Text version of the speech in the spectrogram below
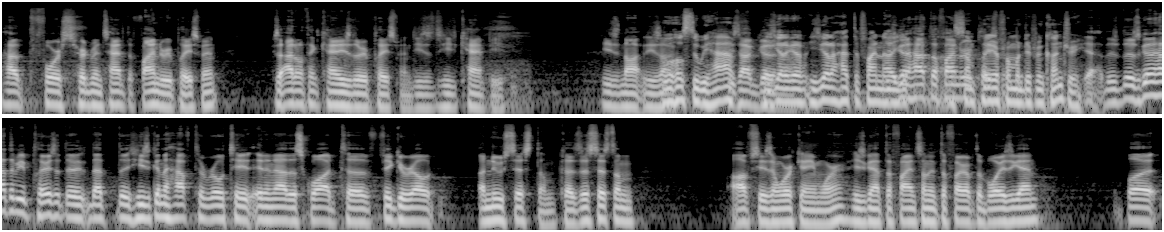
have to force Herdman's hand to find a replacement. Because I don't think Kennedy's the replacement. He's he can't be. He's not. He's not. Who else do we have? He's not good. He's gotta. He's gotta have to find. He's a, gonna have to find a some player from a different country. Yeah, there's, there's gonna have to be players that that the, he's gonna have to rotate in and out of the squad to figure out a new system because this system obviously isn't working anymore. He's gonna have to find something to fire up the boys again. But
